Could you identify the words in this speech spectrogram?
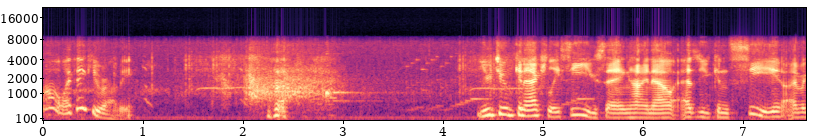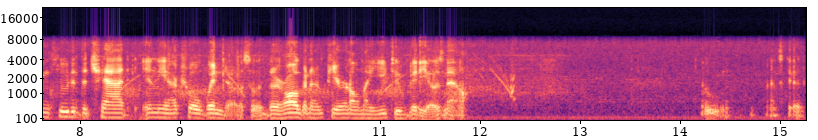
Oh, I thank you, Robbie. YouTube can actually see you saying hi now. As you can see, I've included the chat in the actual window, so they're all going to appear in all my YouTube videos now. Ooh, that's good.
